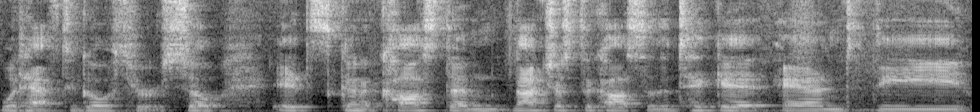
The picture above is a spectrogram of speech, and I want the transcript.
would have to go through. So it's going to cost them not just the cost of the ticket and the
